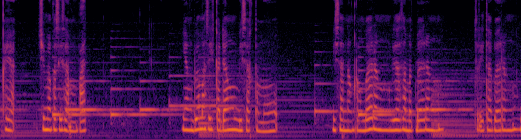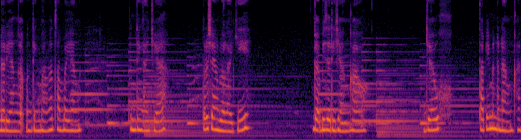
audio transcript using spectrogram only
Kayak cuma kesisa 4. Yang dua masih kadang bisa ketemu, bisa nongkrong bareng bisa sambat bareng cerita bareng dari yang nggak penting banget sampai yang penting aja. Terus yang dua lagi nggak bisa dijangkau. Jauh tapi menenangkan.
